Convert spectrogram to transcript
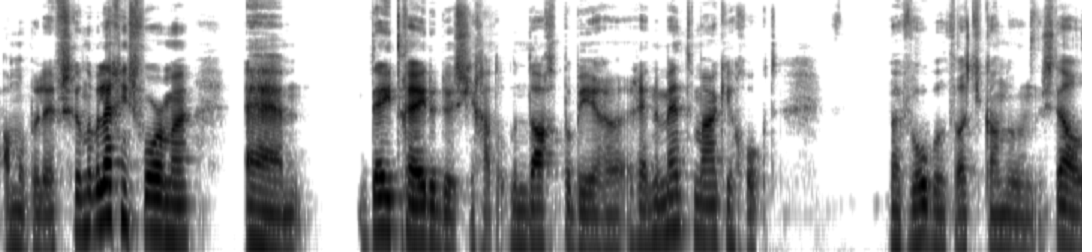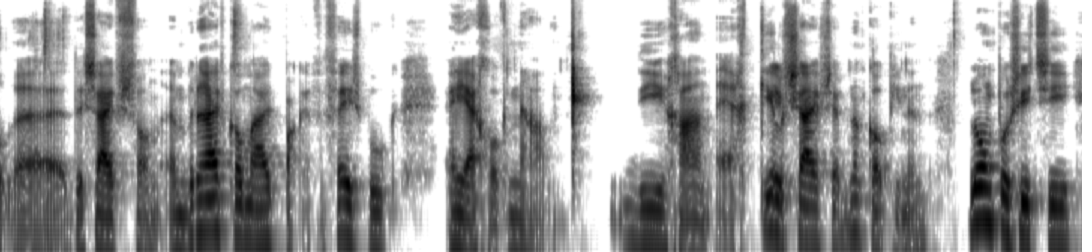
allemaal verschillende beleggingsvormen. En daytraden, dus je gaat op een dag proberen rendement te maken, je gokt. Bijvoorbeeld wat je kan doen, stel uh, de cijfers van een bedrijf komen uit, pak even Facebook. En jij gokt, nou, die gaan echt killer cijfers hebben. Dan koop je een long positie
